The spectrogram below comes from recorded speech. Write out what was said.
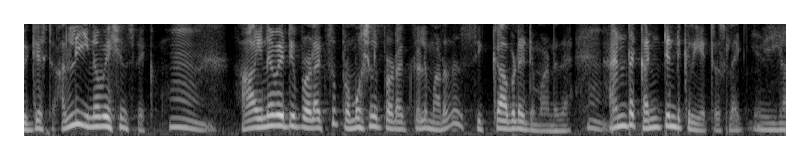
ಬಿಗ್ಗೆಸ್ಟ್ ಅಲ್ಲಿ ಇನೋವೇಷನ್ಸ್ ಬೇಕು. ಆ ಇನೋವೇಟಿವ್ ಪ್ರಾಡಕ್ಟ್ಸ್ ಪ್ರಮೋಷನಲ್ ಪ್ರಾಡಕ್ಟ್ಗಳು ಮಾಡೋದು ಸಿಕ್ಕಾಬಟ್ಟೆ ಡಿಮಾಂಡ್ ಇದೆ. And the content creators like ಈಗ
